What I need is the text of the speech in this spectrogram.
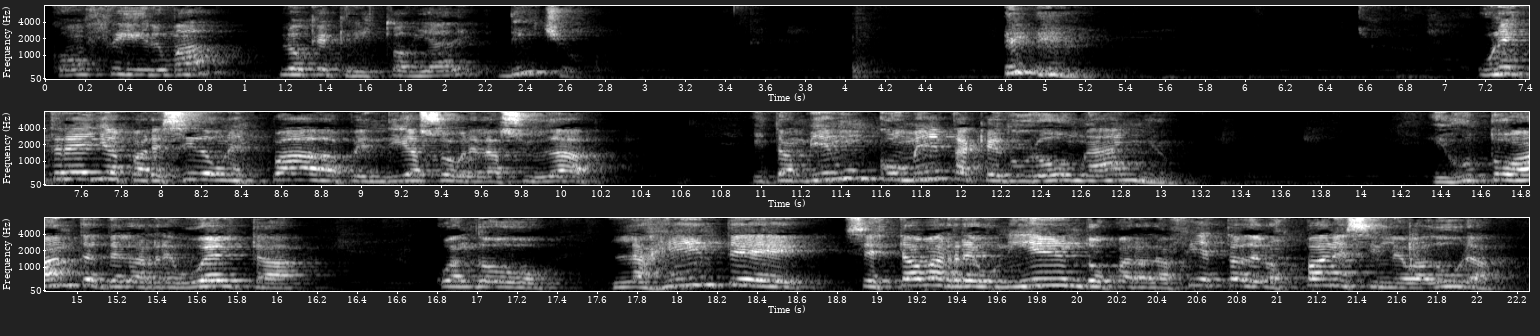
confirma lo que Cristo había dicho. Una estrella parecida a una espada pendía sobre la ciudad y también un cometa que duró un año. Y justo antes de la revuelta, cuando la gente se estaba reuniendo para la fiesta de los panes sin levadura,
